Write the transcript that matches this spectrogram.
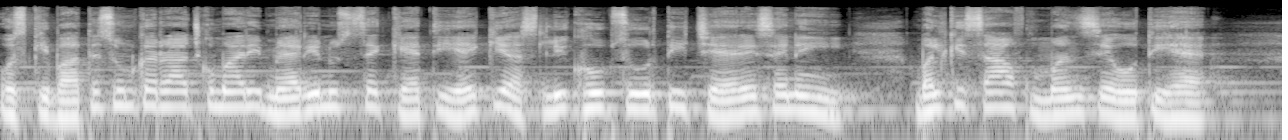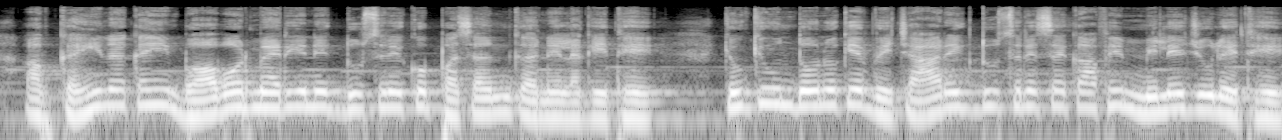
उसकी बातें सुनकर राजकुमारी मैरियन उससे कहती है कि असली खूबसूरती चेहरे से नहीं, बल्कि साफ़ मन से होती है। अब कहीं ना कहीं बॉब और मैरियन एक दूसरे को पसंद करने लगे थे, क्योंकि उन दोनों के विचार एक दूसरे से काफ़ी मिले जुले थे।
